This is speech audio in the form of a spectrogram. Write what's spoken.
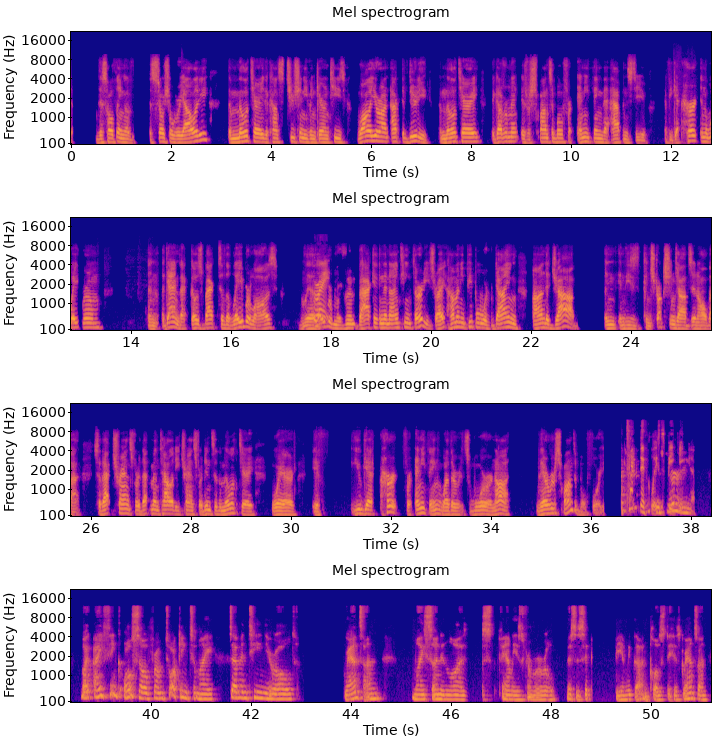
this whole thing of the social reality, the military, the Constitution even guarantees while you're on active duty, the military, the government is responsible for anything that happens to you. If you get hurt in the weight room, and again, that goes back to the labor laws, the Right. labor movement back in the 1930s, right? How many people were dying on the job in, in these construction jobs and all that. So that transferred, that mentality transferred into the military, where if you get hurt for anything, whether it's war or not, they're responsible for you. Technically It's speaking, very- But I think also from talking to my 17 year old grandson, my son in law's family is from rural Mississippi, and we've gotten close to his grandson.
